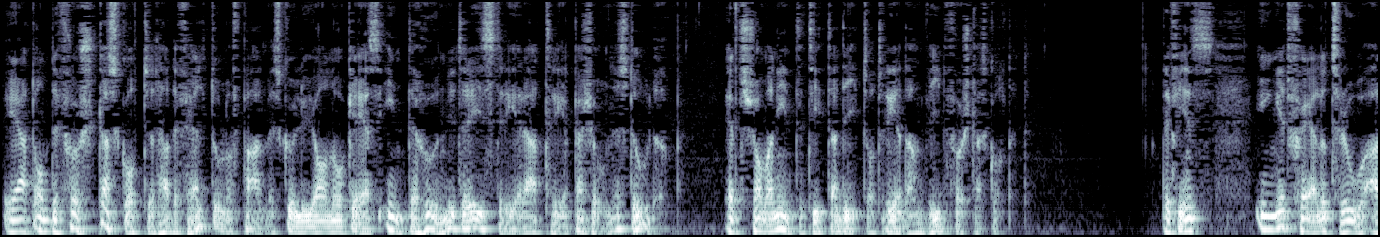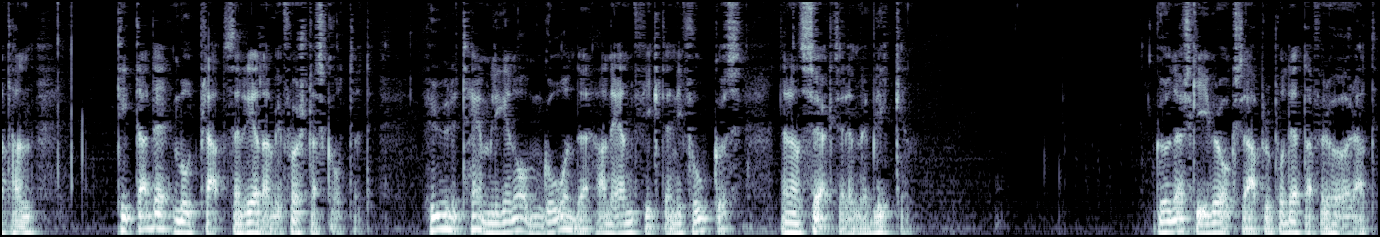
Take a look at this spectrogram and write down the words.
är att om det första skottet hade fällt Olof Palme skulle Jan-Åke S inte hunnit registrera att tre personer stod upp eftersom han inte tittade ditåt redan vid första skottet. Det finns inget skäl att tro att han tittade mot platsen redan vid första skottet. Hur tämligen omgående han än fick den i fokus när han sökte den med blicken. Gunnar skriver också apropå detta förhör att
